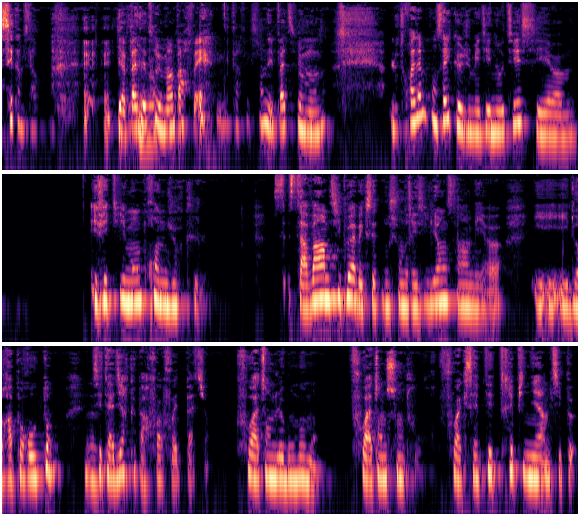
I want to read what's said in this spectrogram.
c'est comme ça. il n'y a pas d'être humain parfait. La perfection n'est pas de ce monde. Le troisième conseil que je m'étais noté, c'est euh, effectivement prendre du recul. Ça va un petit peu avec cette notion de résilience, hein, mais euh, et, de rapport au temps. Mm. C'est-à-dire que parfois, faut être patient. Faut attendre le bon moment faut attendre son tour, faut accepter de trépigner un petit peu.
